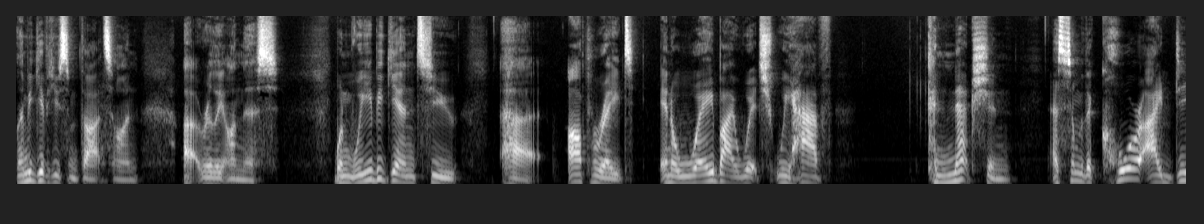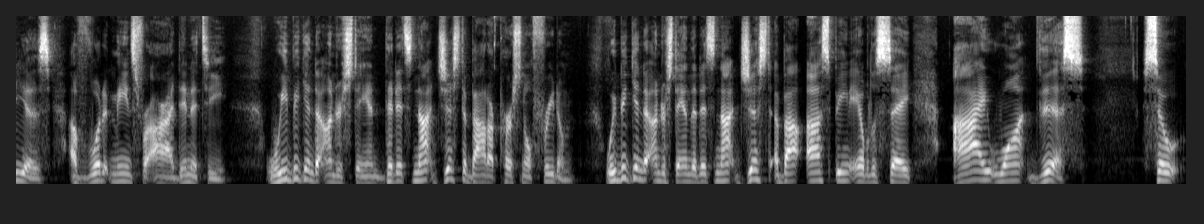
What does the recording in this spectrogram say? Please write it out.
let me give you some thoughts on uh, really on this. When we begin to uh, operate in a way by which we have connection as some of the core ideas of what it means for our identity, we begin to understand that it's not just about our personal freedom. We begin to understand that it's not just about us being able to say, I want this. So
